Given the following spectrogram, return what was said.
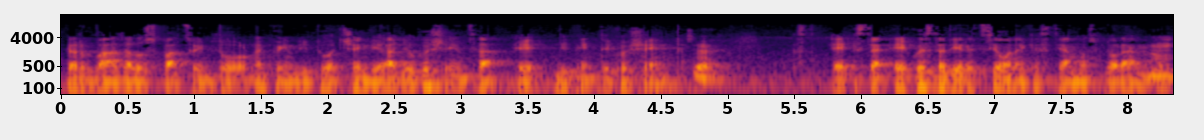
pervada lo spazio intorno e quindi tu accendi radiocoscienza e diventi cosciente. Certo. È, è, questa direzione che stiamo esplorando. Mm,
